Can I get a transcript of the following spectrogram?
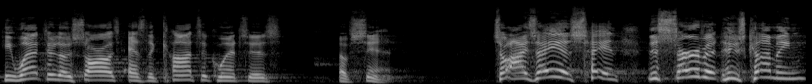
He went through those sorrows as the consequences of sin. So Isaiah is saying, this servant who's coming,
